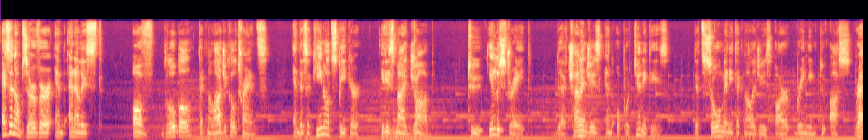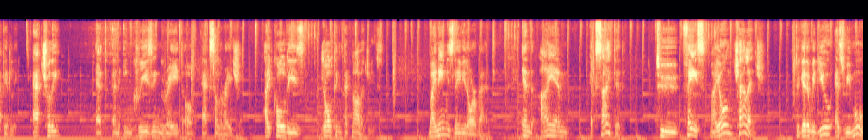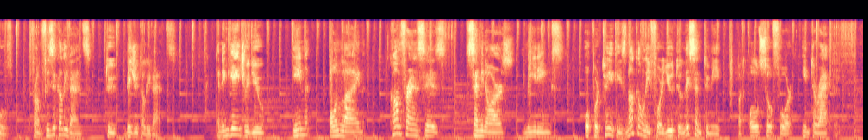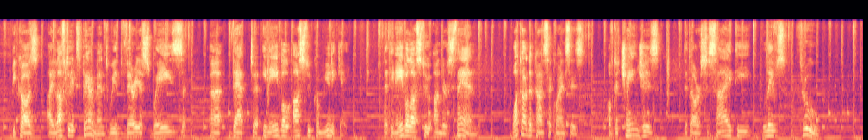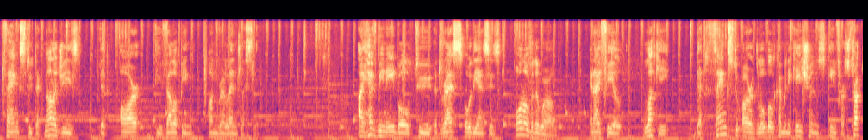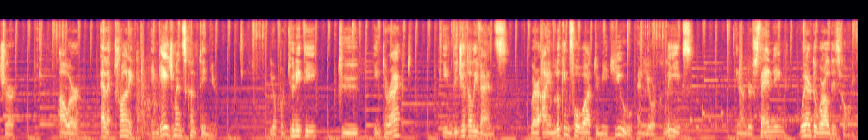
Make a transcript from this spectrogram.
As an observer and analyst of global technological trends, and as a keynote speaker, it is my job to illustrate the challenges and opportunities that so many technologies are bringing to us rapidly, actually at an increasing rate of acceleration. I call these jolting technologies. My name is David Orban, and I am excited to face my own challenge together with you as we move from physical events to digital events and engage with you in online conferences, seminars, meetings, opportunities not only for you to listen to me, but also for interacting. Because I love to experiment with various ways uh, that uh, enable us to communicate, that enable us to understand what are the consequences of the changes that our society lives through thanks to technologies that are developing unrelentlessly. I have been able to address audiences all over the world and I feel lucky that thanks to our global communications infrastructure, our electronic engagements continue. The opportunity to interact in digital events where I am looking forward to meet you and your colleagues in understanding where the world is going.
